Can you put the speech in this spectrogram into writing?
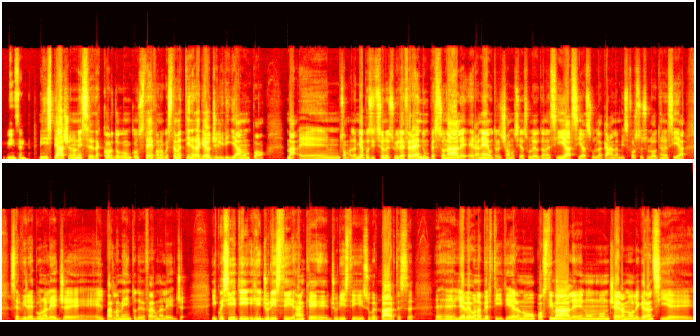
Vincent. Mi dispiace non essere d'accordo con, con Stefano questa mattina, da che oggi litighiamo un po'. Ma eh, insomma, la mia posizione sui referendum personale era neutra, diciamo, sia sull'eutanasia sia sulla cannabis. Forse sull'eutanasia servirebbe una legge e il Parlamento deve fare una legge. I quesiti, i giuristi, anche giuristi super partes, eh, li avevano avvertiti, erano posti male, non, non, c'erano le garanzie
